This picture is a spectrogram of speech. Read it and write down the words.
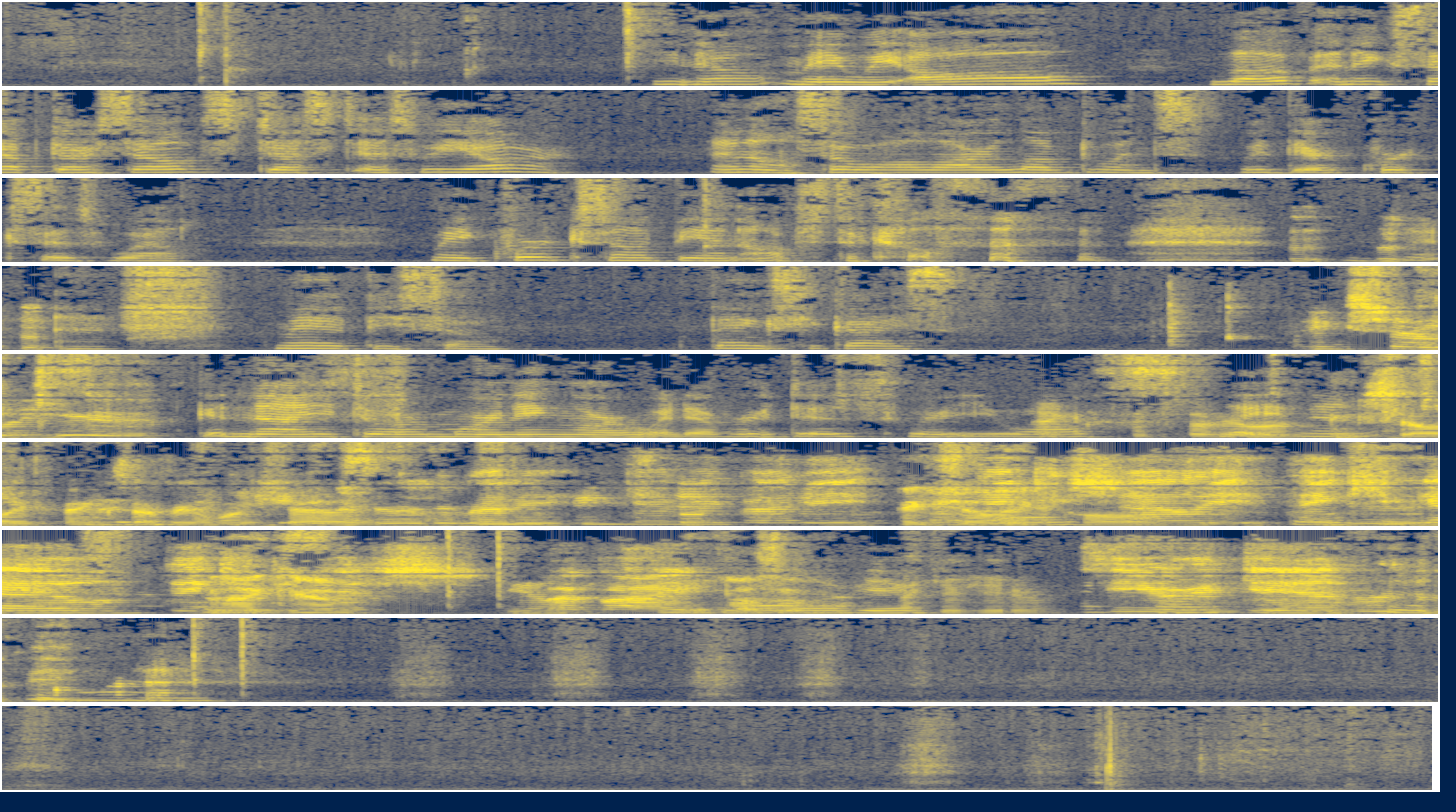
you know, may we all love and accept ourselves just as we are, and also all our loved ones with their quirks as well. May quirks not be an obstacle. may it be so. Thanks, you guys. Thanks, Shelley. Thank you. Good night or morning or whatever it is where you are. Thanks, everyone. Thanks, Shelley. Thanks, everyone. Thanks, everybody. Thanks, everybody. Thanks, Shelley. Thank you, Shelley. Thank you, guys. Thank Good night, Kim. you. Bye-bye. All of you. Thank you, See you again.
